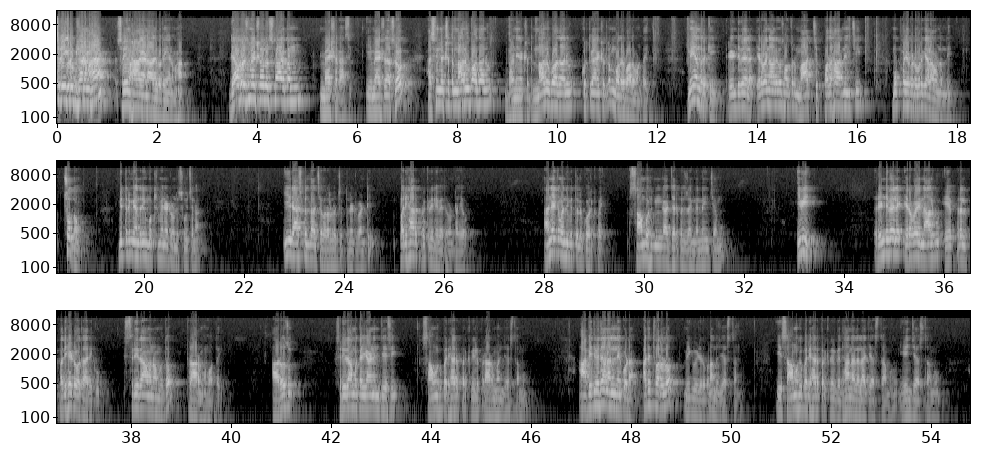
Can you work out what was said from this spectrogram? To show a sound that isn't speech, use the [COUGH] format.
శ్రీ గురుభ్యో నమ. శ్రీ మహాగణాధిపతయ నమ. దేవప్రసమేక్షలు స్వాగతం మేషరాశి. ఈ మేషరాశిలో అశ్విని నక్షత్రం నాలుగు పాదాలు భరణి నక్షత్రం నాలుగు పాదాలు కృతికా నక్షత్రం మొదటి పాదం ఉంటాయి. మీ అందరికీ రెండు వేల ఇరవై నాలుగో సంవత్సరం మార్చి పదహారు నుంచి ముప్పై ఒకటి వరకు ఎలా ఉంటుంది? చూద్దాం. మిత్రులు మీ అందరికీ ముఖ్యమైనటువంటి సూచన. ఈ రాశి ఫలితాల చివరల్లో చెప్తున్నటువంటి పరిహార ప్రక్రియలు ఏవైతే ఉంటాయో అనేక మంది మిత్రుల కోరికపై సామూహికంగా జరిపించడానికి నిర్ణయించాము. ఇవి రెండు వేల ఇరవై నాలుగు ఏప్రిల్ పదిహేడవ తారీఖు శ్రీరామనవమితో ప్రారంభమవుతాయి. ఆ రోజు శ్రీరామ కళ్యాణం చేసి సామూహిక పరిహార ప్రక్రియలు ప్రారంభం చేస్తాము. ఆ విధి విధానాలని కూడా అతి త్వరలో మీకు వీడియో రూపంలో అందజేస్తాను. ఈ సామూహిక పరిహార ప్రక్రియ విధానాలు ఎలా చేస్తాము ఏం చేస్తాము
